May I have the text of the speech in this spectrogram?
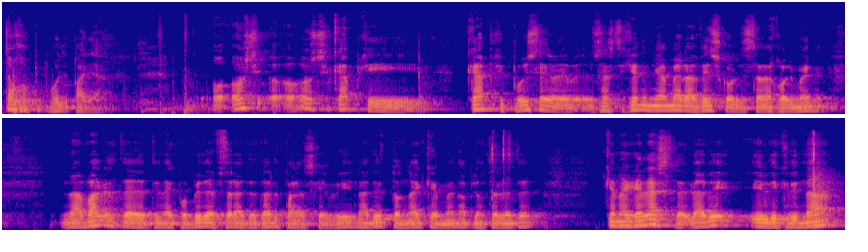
Το έχω πει πολύ παλιά. Ό- όσοι, όσοι κάποιοι, κάποιοι που είστε, σας τυχαίνει μια μέρα δύσκολη, στεναχωρημένοι, να βάλετε την εκπομπή Δευτέρα, Τετάρτη, Παρασκευή, να δείτε τον Άκη και εμένα, όποιον θέλετε, και να γελάσετε. Δηλαδή, ειλικρινά,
